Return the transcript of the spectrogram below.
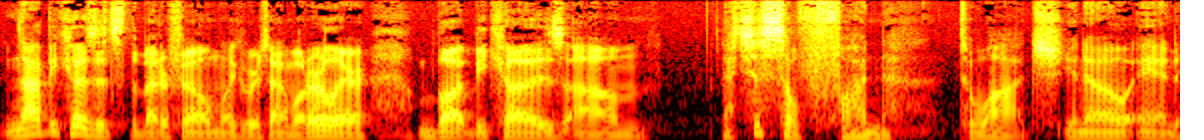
not because it's the better film like we were talking about earlier, but because um, it's just so fun to watch, you know, and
